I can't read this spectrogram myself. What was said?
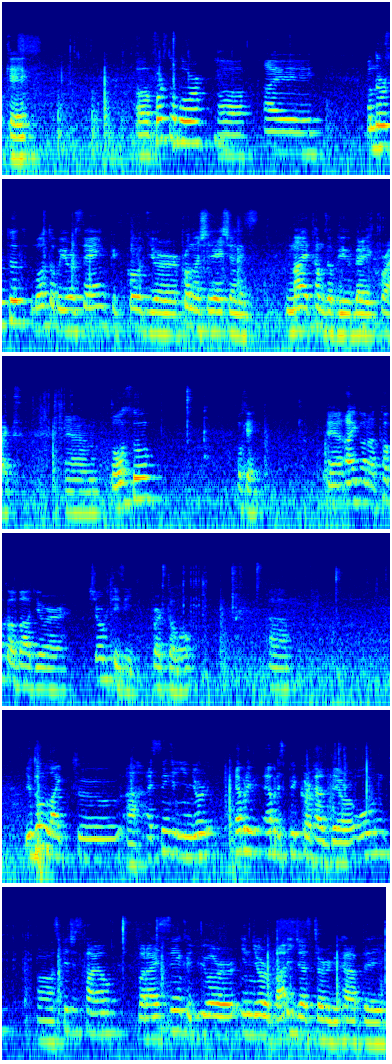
okay. Uh, first of all, uh, I understood most of your saying because your pronunciation is, in my terms of view, very correct. And also, okay, and I'm gonna talk about your shortage first of all. Uh, you don't like to. Uh, I think in your every every speaker has their own uh, speech style, but I think your in your body gesture you have the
